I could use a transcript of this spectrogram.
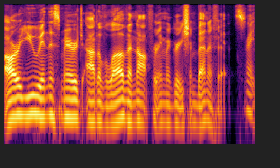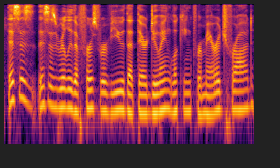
Are you in this marriage out of love and not for immigration benefits? Right. This is this is really the first review that they're doing, looking for marriage fraud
